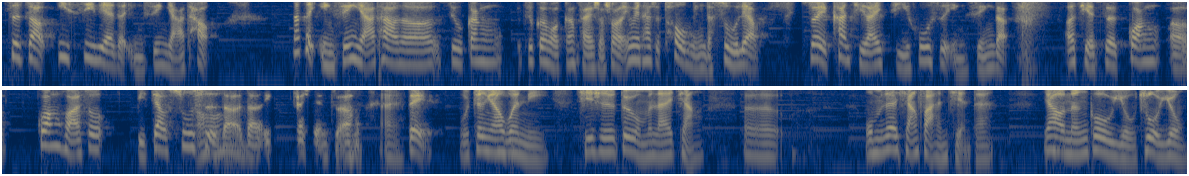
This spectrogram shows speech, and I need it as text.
制造一系列的隐形牙套。那个隐形牙套呢，就刚就跟我刚才所说的，因为它是透明的塑料，所以看起来几乎是隐形的。而且是光呃光滑说比较舒适的的一个选择，哎，对我正要问你，其实对我们来讲，呃，我们的想法很简单，要能够有作用，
